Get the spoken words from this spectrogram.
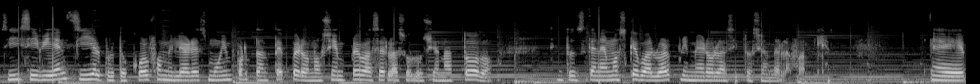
¿sí? Si bien sí, el protocolo familiar es muy importante, pero no siempre va a ser la solución a todo. Entonces tenemos que evaluar primero la situación de la familia. Eh,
